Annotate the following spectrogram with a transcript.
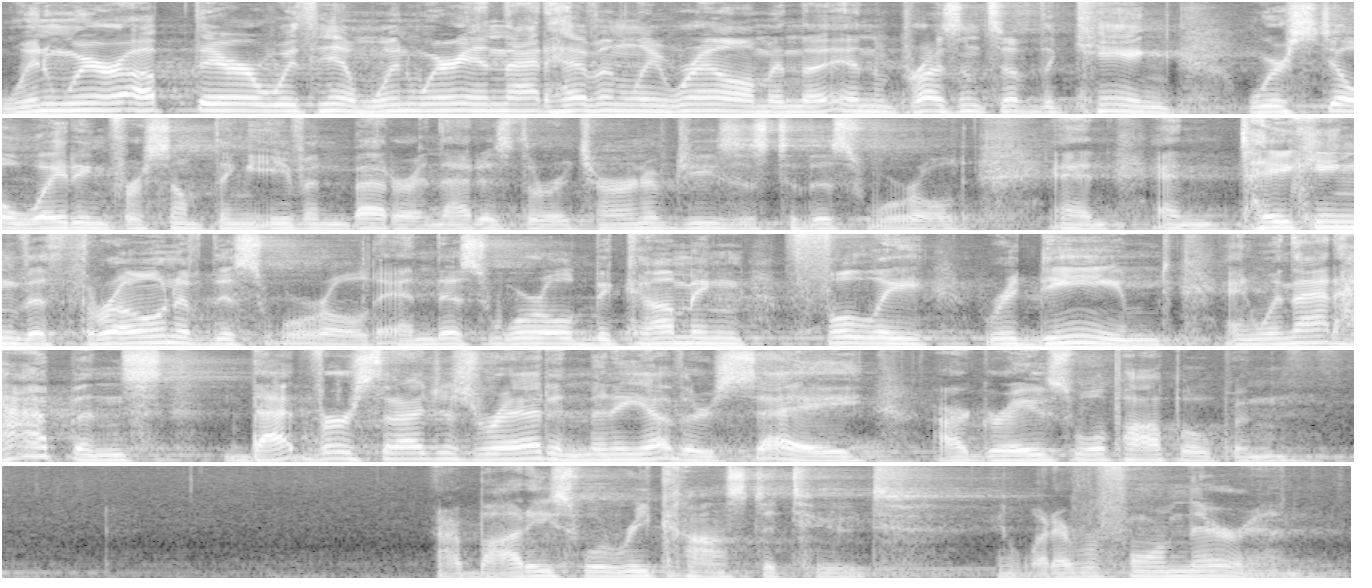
When we're up there with Him, when we're in that heavenly realm in the, in the presence of the King, we're still waiting for something even better, and that is the return of Jesus to this world and, and taking the throne of this world and this world becoming fully redeemed. And when that happens, that verse that I just read and many others say, our graves will pop open, our bodies will reconstitute in whatever form they're in,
